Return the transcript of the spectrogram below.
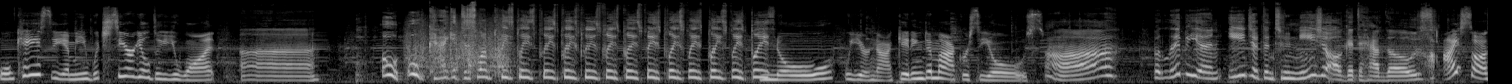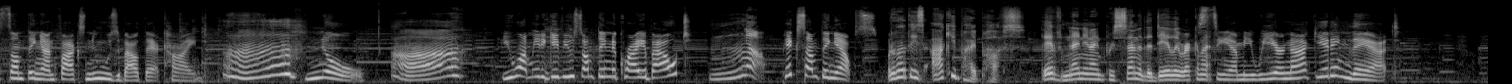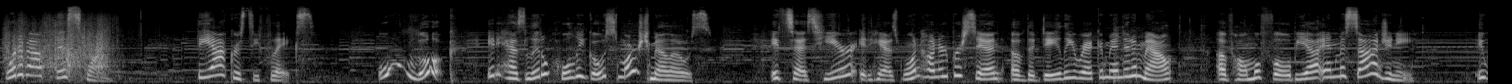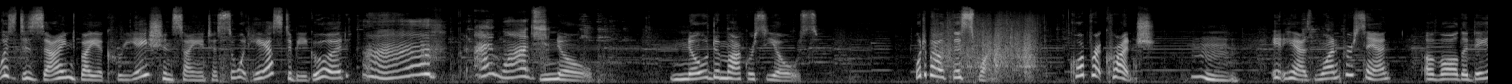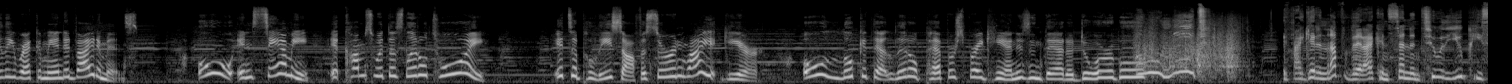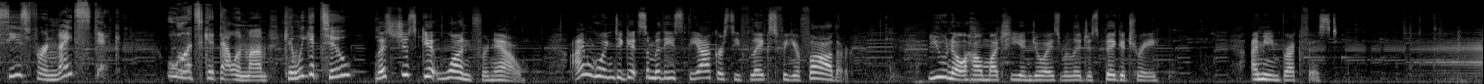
Okay, Sammy, which cereal do you want? Uh. Oh, oh, can I get this one? Please, please, please, please, please, please, please, please, please, please, please, please, please. No, we are not getting democracy O's. Aww. But Libya and Egypt and Tunisia all get to have those. I saw something on Fox News about that kind. Aww. No. Aww. You want me to give you something to cry about? No. Pick something else. What about these Occupy puffs? They have 99% of the daily recommend. Sammy, we are not getting that. What about this one? Theocracy Flakes. Oh, look! It has little Holy Ghost marshmallows. It says here it has 100% of the daily recommended amount of homophobia and misogyny. It was designed by a creation scientist, so it has to be good. Aww. But I want. No. No democracy O's. What about this one? Corporate Crunch. Hmm. It has 1% of all the daily recommended vitamins. Oh, and Sammy, it comes with this little toy. It's a police officer in riot gear. Oh, look at that little pepper spray can. Isn't that adorable? Oh, neat. If I get enough of it, I can send in two of the UPCs for a nightstick. Ooh, let's get that one, Mom. Can we get two? Let's just get one for now. I'm going to get some of these theocracy flakes for your father. You know how much he enjoys religious bigotry. I mean, breakfast.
